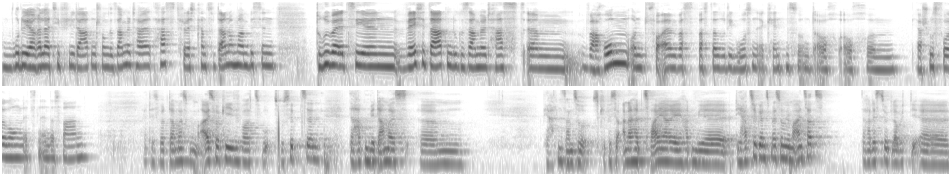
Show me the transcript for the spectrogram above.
wo du ja relativ viel Daten schon gesammelt hast. Vielleicht kannst du da nochmal ein bisschen drüber erzählen, welche Daten du gesammelt hast, ähm, warum und vor allem, was, was da so die großen Erkenntnisse und auch, auch ähm, ja, Schlussfolgerungen letzten Endes waren. Das war damals mit dem Eishockey, das war 2017. Da hatten wir damals, ähm, wir hatten dann so, es gibt so anderthalb, zwei Jahre, hatten wir die Herzogensmessung im Einsatz. Da hattest du, glaube ich, die, äh,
